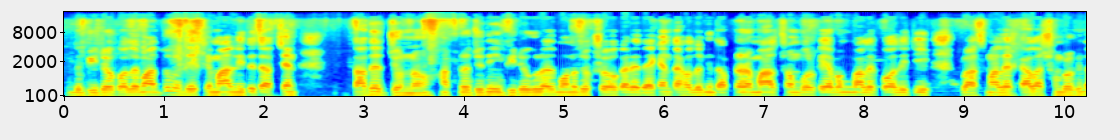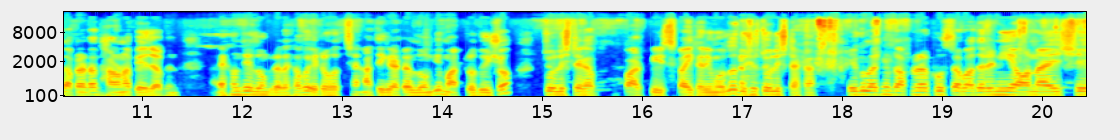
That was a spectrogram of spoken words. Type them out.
কিন্তু ভিডিও কলের মাধ্যমে দেখে মাল নিতে চাচ্ছেন তাদের জন্য। আপনারা যদি এই ভিডিওগুলো মনোযোগ সহকারে দেখেন, তাহলে কিন্তু আপনারা মাল সম্পর্কে এবং মালের কোয়ালিটি প্লাস মালের কালার সম্পর্কে কিন্তু আপনারা একটা ধারণা পেয়ে যাবেন। এখন যে লুঙ্গিটা দেখাবো, এটা হচ্ছে আতিকের একটা লুঙ্গি, মাত্র দুইশো চল্লিশ টাকা পার পিস পাইকারি মূল্য দুশো টাকা। এগুলা কিন্তু আপনারা খুচরা বাজারে নিয়ে অনায়াসে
